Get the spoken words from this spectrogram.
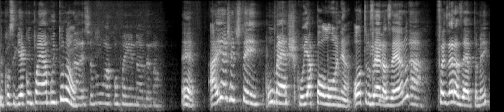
não consegui acompanhar muito, não. Ah, esse eu não acompanhei nada, não. É. Aí a gente tem o México e a Polônia, outro 0 a 0 Ah, Foi 0 a 0 também.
